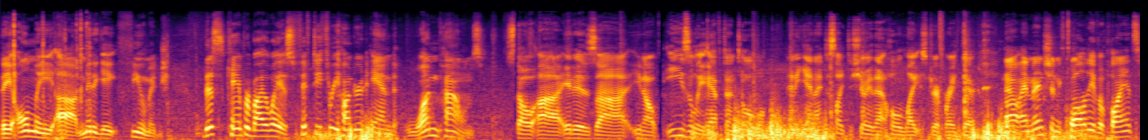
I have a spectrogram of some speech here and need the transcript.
They only uh, mitigate fumage. This camper, by the way, is 5,301 pounds. So uh, it is, uh, you know, easily half ton towable. And again, I just like to show you that whole light strip right there. Now, I mentioned quality of appliance.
